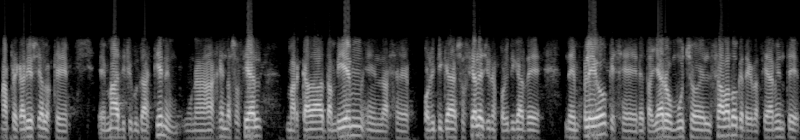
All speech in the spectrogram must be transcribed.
más precarios y a los que eh, más dificultades tienen. Una agenda social marcada también en las eh, políticas sociales y unas políticas de, de, empleo que se detallaron mucho el sábado, que desgraciadamente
